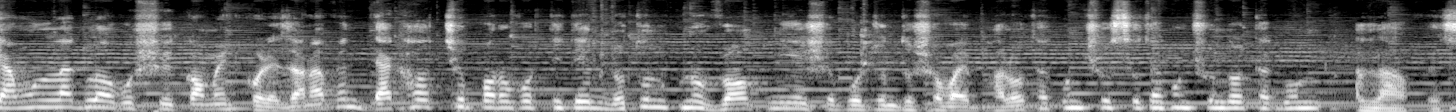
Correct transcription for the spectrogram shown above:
কেমন লাগল অবশ্যই কমেন্ট করে জানাবেন। দেখা হচ্ছে পরবর্তীতে নতুন কোনো ব্লগ নিয়ে। সে পর্যন্ত সবাই ভালো থাকুন, সুস্থ থাকুন, সুন্দর থাকুন। আল্লাহ হাফেজ।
